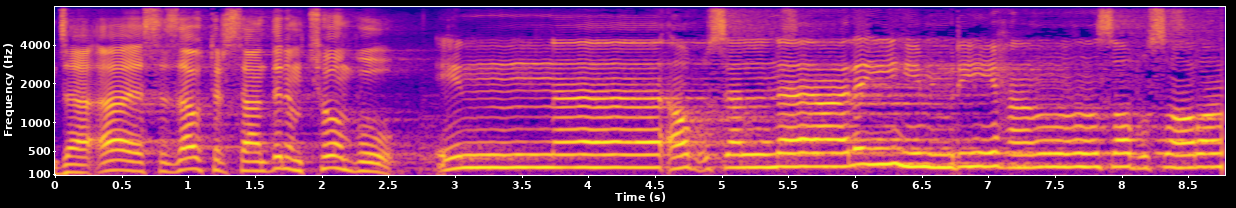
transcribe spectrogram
جا آية سزاو ترساندنم چون بو إنا أرسلنا عليهم ريحا صرصرا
